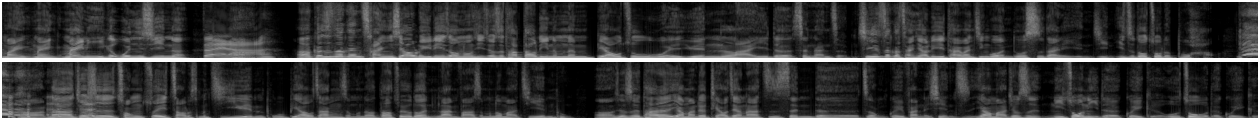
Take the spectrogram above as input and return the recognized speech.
卖卖卖你一个温馨呢。对啦。啊，可是这跟产销履历这种东西，就是它到底能不能标注回原来的生产者？其实这个产销履历，台湾经过很多世代的演进，一直都做的不好 啊。那就是从最早的什么吉原谱标章什么的，到最后都很滥发，什么都买吉原谱啊。就是它的要么就调降它自身的这种规范的限制，要么就是你做你的规格，我做我的规格，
